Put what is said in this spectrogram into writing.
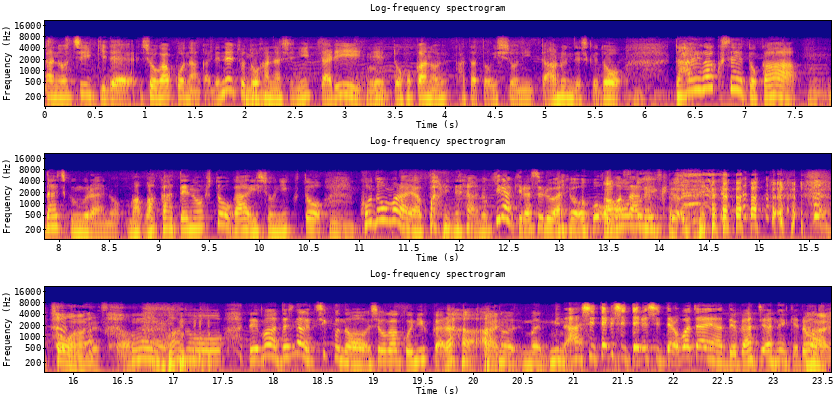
あの地域で小学校なんかでねちょっとお話に行ったり、うん。えっと他の方と一緒に行ってあるんですけど、大学生とか、うん。大地君ぐらいの、まあ、若手の人が一緒に行くと、うん。子供らやっぱりねあのキラキラするわよおあばさんが行くよりね。そうなんですか、うん、あのでまあ私なんか地区の小学校に行くから、はい。あのまあ、みんなあ知ってる知ってる知ってるおばちゃんやっていう感じやねんけど、はい。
